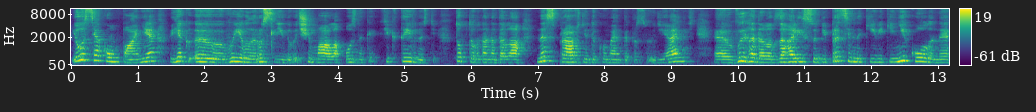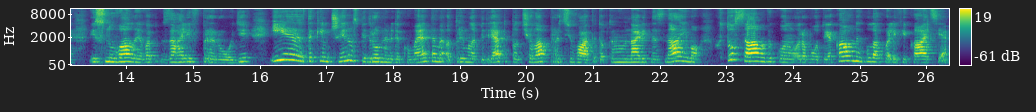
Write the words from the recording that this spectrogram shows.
І ось ця компанія, як е, виявили розслідувачі, мала ознаки фіктивності, тобто вона надала несправжні документи про свою діяльність, вигадала взагалі собі працівників, які ніколи не існували взагалі в природі, і таким чином з підробними документами отримала підряд і почала працювати. Тобто ми навіть не знаємо, хто саме виконував роботу, яка у них була кваліфікація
